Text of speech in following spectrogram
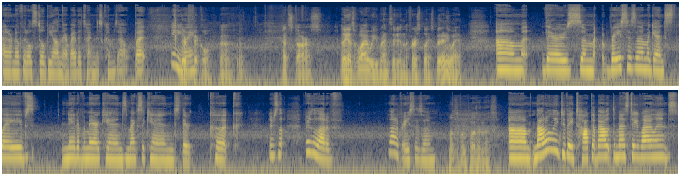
I don't know if it'll still be on there by the time this comes out, but anyway. They're fickle. The, that Starz. I think that's why we rented it in the first place. But anyway, Um, there's some racism against slaves, Native Americans, Mexicans, their cook. There's there's a lot of a lot of racism. lots of unpleasantness. Um, not only do they talk about domestic violence,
